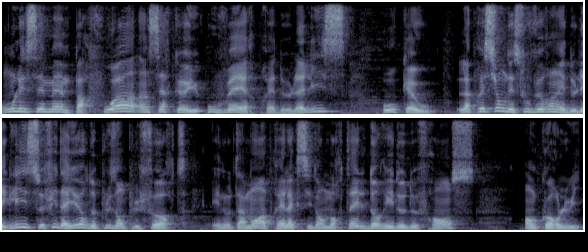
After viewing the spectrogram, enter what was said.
on laissait même parfois un cercueil ouvert près de la lisse, au cas où. La pression des souverains et de l'église se fit d'ailleurs de plus en plus forte, et notamment après l'accident mortel d'Henri II de France, encore lui.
